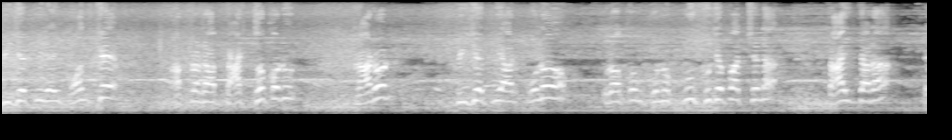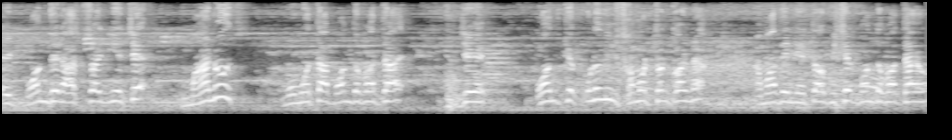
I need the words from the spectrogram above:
বিজেপির এই বন্ধকে আপনারা ব্যর্থ করুন। কারণ বিজেপি আর কোনো রকম কোনো ক্লু খুঁজে পাচ্ছে না। তাই তারা এই বন্ধের আশ্রয় নিয়েছে। মানুষ মমতা বন্দ্যোপাধ্যায় যে বন্ধকে কোনোদিন সমর্থন করে না। আমাদের নেতা অভিষেক বন্দ্যোপাধ্যায়ও,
